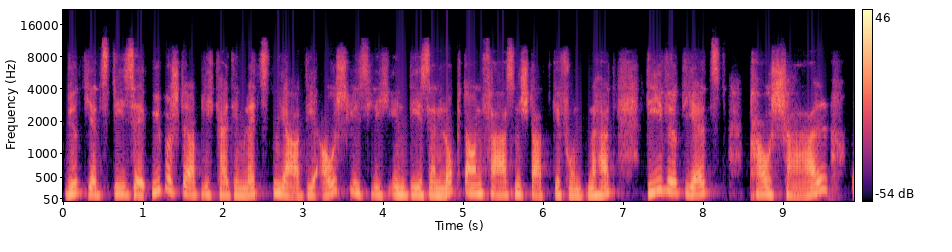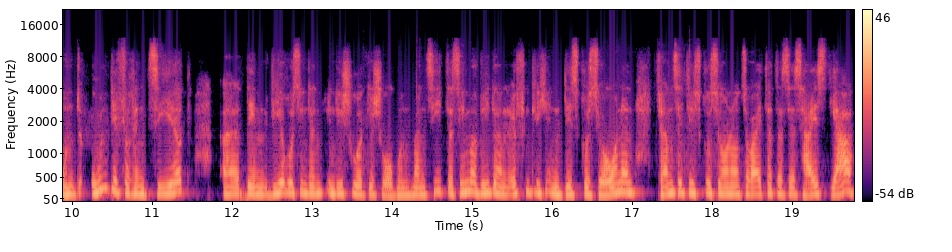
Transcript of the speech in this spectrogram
wird jetzt diese Übersterblichkeit im letzten Jahr, die ausschließlich in diesen Lockdown-Phasen stattgefunden hat, die wird jetzt pauschal und undifferenziert äh, dem Virus in, den, in die Schuhe geschoben. Und man sieht das immer wieder in öffentlichen Diskussionen, Fernsehdiskussionen und so weiter, dass es heißt, ja,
